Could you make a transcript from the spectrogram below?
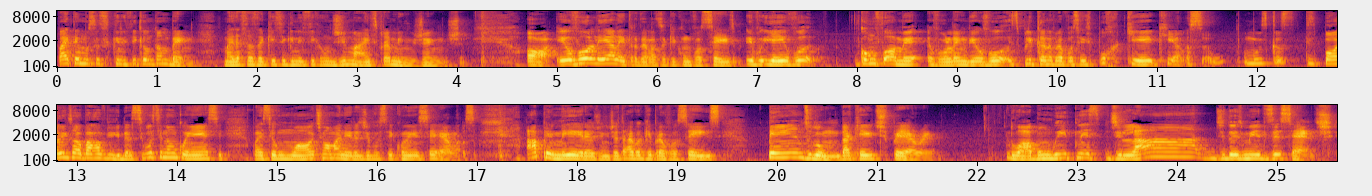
vai ter músicas que significam também. Mas essas aqui significam demais para mim, gente. Ó, eu vou ler a letra delas aqui com vocês. E, e aí eu vou conforme eu vou lendo, eu vou explicando para vocês por que, que elas são músicas que podem salvar vidas. Se você não conhece, vai ser uma ótima maneira de você conhecer elas. A primeira, gente, eu trago aqui para vocês Pendulum, da Katy Perry do álbum Witness de lá de 2017.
